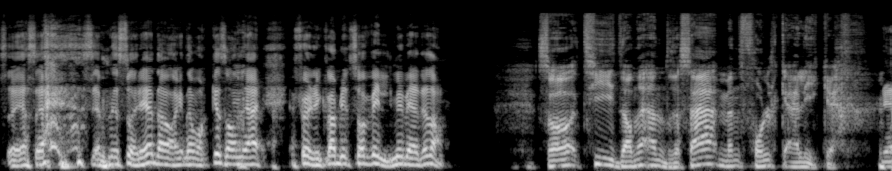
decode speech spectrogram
Så jeg, så jeg, sorry, det var, det var ikke sånn. Jeg, jeg føler ikke vi har blitt så veldig mye bedre, da. Så tidene endrer seg, men folk er like. Det,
